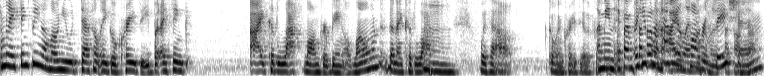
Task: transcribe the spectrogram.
I mean, I think being alone, you would definitely go crazy, but I think I could last longer being alone than I could last without going crazy. Other person. Hmm. mean, if I'm stuck on an island someone who's stuck conversation,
